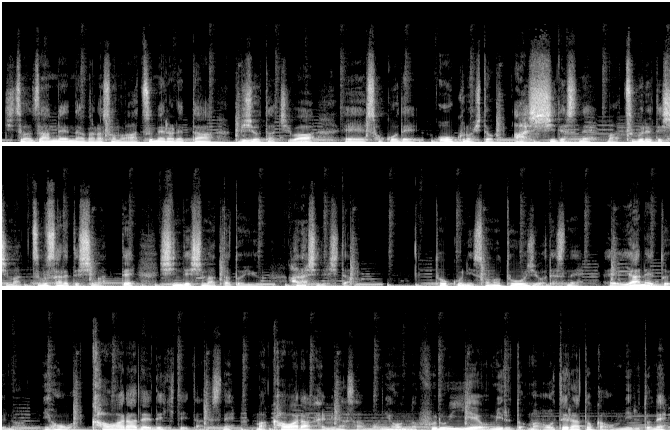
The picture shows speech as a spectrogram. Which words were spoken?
実は残念ながらその集められた美女たちは、えー、そこで多くの人が圧死ですね、まあ、潰れてしま潰されてしまって死んでしまったという話でした。特にその当時はですね屋根というのは日本は瓦でできていたんですね、まあ、瓦皆さんも日本の古い家を見ると、まあ、お寺とかを見るとね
